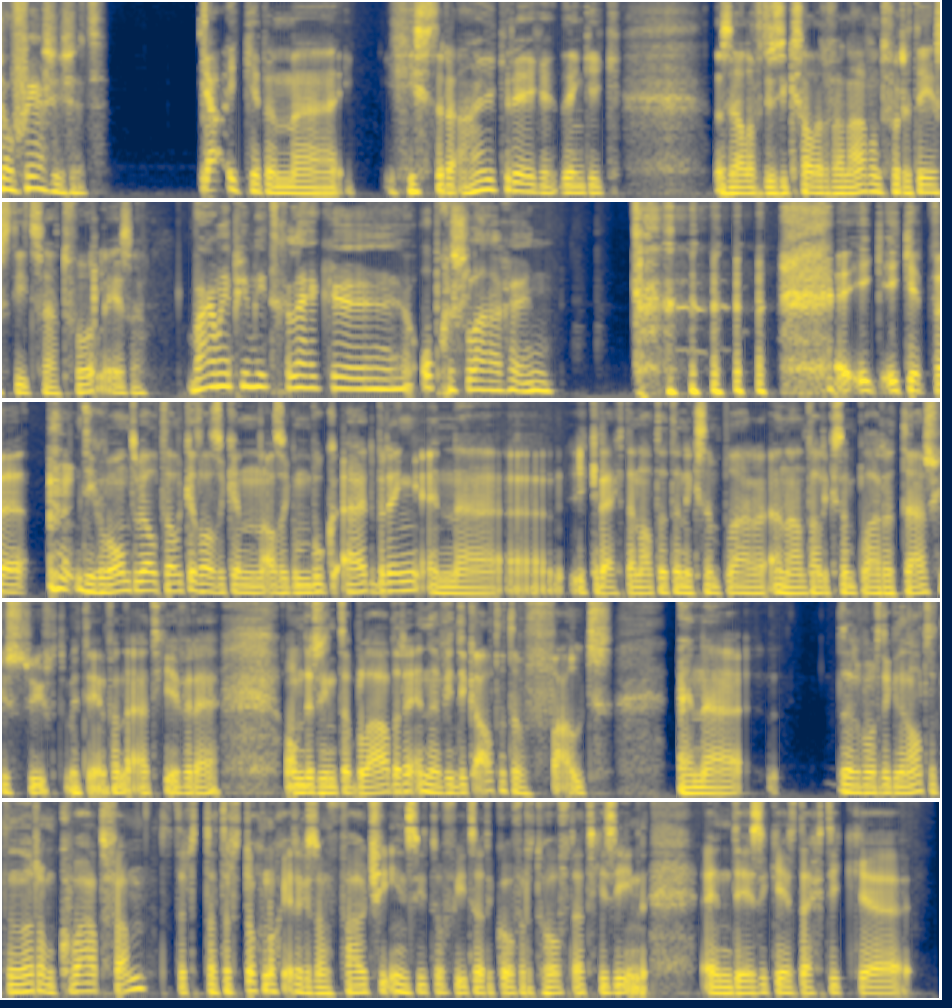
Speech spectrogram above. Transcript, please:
Zo vers is het. Ja, ik heb hem uh, gisteren aangekregen, denk ik. Zelf, dus ik zal er vanavond voor het eerst iets uit voorlezen. Waarom heb je hem niet gelijk uh, opgeslagen en ik, ik heb uh, die gewoonte wel telkens als ik een, als ik een boek uitbreng... en uh, je krijgt dan altijd een, exemplaar, een aantal exemplaren thuisgestuurd... meteen van de uitgeverij, om erin te bladeren. En dan vind ik altijd een fout. En daar word ik dan altijd enorm kwaad van. Dat er, dat er toch nog ergens een foutje in zit... of iets dat ik over het hoofd had gezien. En deze keer dacht ik...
